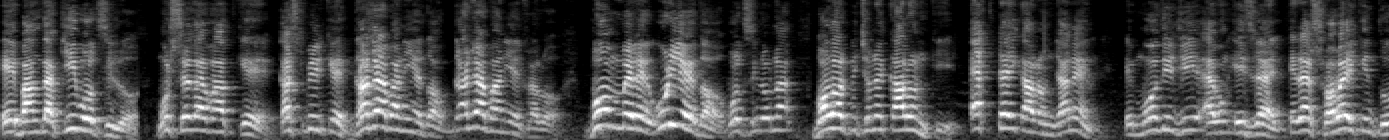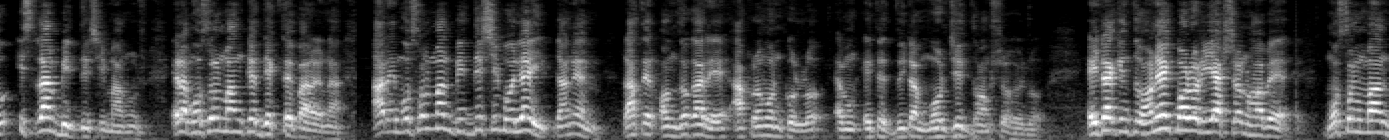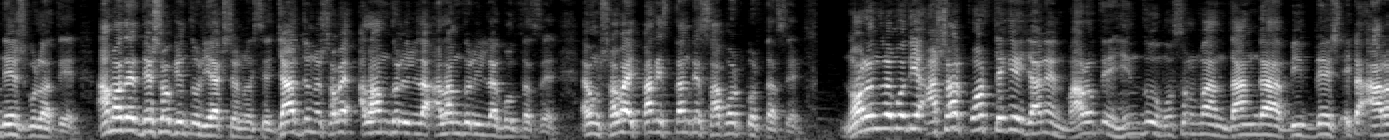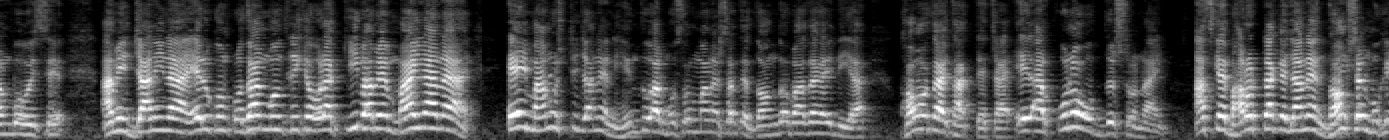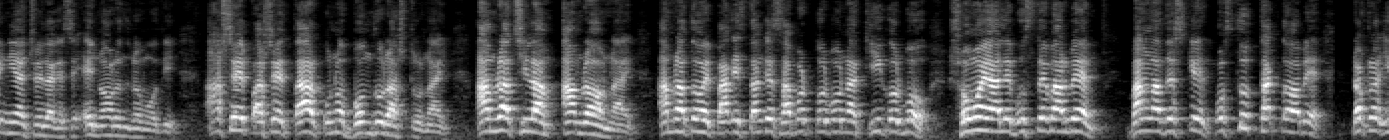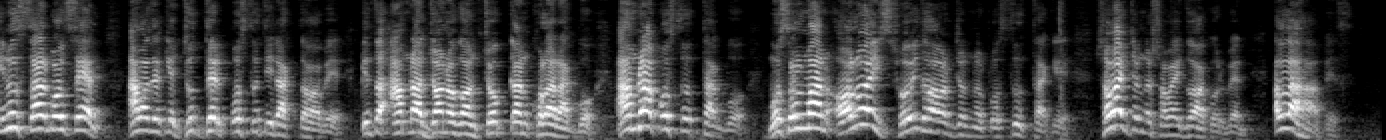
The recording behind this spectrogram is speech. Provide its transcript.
এই বান্দা কি বলছিল? মুর্শিদাবাদকে, কাশ্মীরকে গাজা বানিয়ে দাও, গাজা বানিয়ে ফেলো, বোম মেরে উড়িয়ে দাও, বলছিল না? বলার পিছনে কারণ কি? একটাই কারণ, জানেন? এই মোদিজি এবং ইসরায়েল, এরা সবাই কিন্তু ইসলাম বিদ্বেষী মানুষ, এরা মুসলমানকে দেখতে পারে না। আর এই মুসলমান বিদ্বেষী বলেই, জানেন, রাতের অন্ধকারে আক্রমণ করল এবং এতে দুইটা মসজিদ ধ্বংস হইল। এটা কিন্তু অনেক বড় রিয়াকশন হবে মুসলমান দেশগুলোতে। আমাদের দেশেও কিন্তু রিয়াকশন হয়েছে, যার জন্য সবাই আলহামদুলিল্লাহ আলহামদুলিল্লাহ বলতেছে এবং সবাই পাকিস্তানকে সাপোর্ট করতেছে। নরেন্দ্র মোদী আসার পর থেকেই জানেন, ভারতে হিন্দু, মুসলমান, দাঙ্গা, বিদ্বেষ, এটা আরম্ভ হয়েছে। আমি জানি না এরকম প্রধানমন্ত্রীকে ওরা কীভাবে মাইনা নেয়। এই মানুষটি জানেন, হিন্দু আর মুসলমানের সাথে দ্বন্দ্ব বাধায় দিয়া ক্ষমতায় থাকতে চায়, এর আর কোনো উদ্দেশ্য নাই। আজকে ভারতটাকে জানেন ধ্বংসের মুখে নিয়ে চলে গেছে এই নরেন্দ্র মোদী। আশেপাশে তার কোনো বন্ধু রাষ্ট্র নাই। আমরা ছিলাম, আমরাও নাই। আমরা তো ওই পাকিস্তানকে সাপোর্ট করব না কি করব? সময় আলে বুঝতে পারবেন, বাংলাদেশকে প্রস্তুত থাকতে হবে। ডক্টর ইনুস স্যার বলছেন, আমাদেরকে যুদ্ধের প্রস্তুতি রাখতে হবে। কিন্তু আমরা জনগণ চোখ কান খোলা রাখব। আমরা প্রস্তুত থাকব। মুসলমান অলওয়েজ শহীদ হওয়ার জন্য প্রস্তুত থাকে। সবার জন্য সবাই দোয়া করবেন। আল্লাহ হাফেজ।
